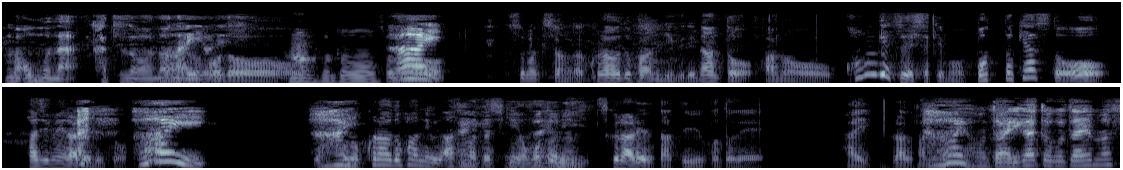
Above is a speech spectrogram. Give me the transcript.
まあ、主な活動の内容です。なるほど。なるほど。そのはい。楠木さんがクラウドファンディングで、なんと、あの、今月でしたっけもう、ポッドキャストを始められると。はい。ではいこのクラウドファンディングで集まった資金をもとに作られたということで、はい、クラウドファンディング。はい、本当ありがとうございます。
